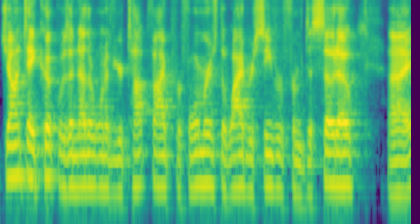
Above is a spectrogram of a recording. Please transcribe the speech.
Johntay Cook was another one of your top five performers, the wide receiver from DeSoto. Uh,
